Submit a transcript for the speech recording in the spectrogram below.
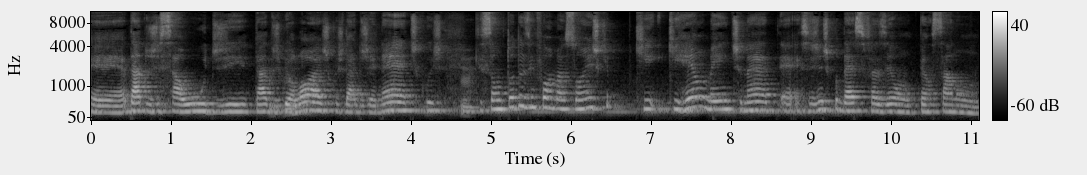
é, dados de saúde, dados uhum. biológicos, dados genéticos, uhum. que são todas informações que, que, que realmente, né, é, se a gente pudesse fazer um, pensar num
